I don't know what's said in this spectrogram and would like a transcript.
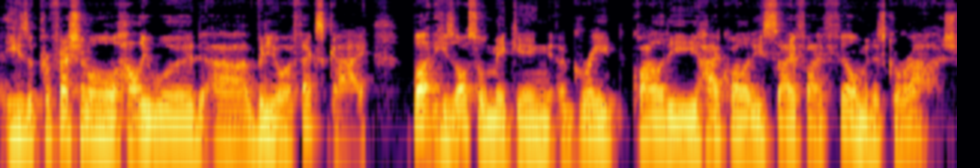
He's a professional Hollywood uh, video effects guy, but he's also making a great quality, high quality sci fi film in his garage.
